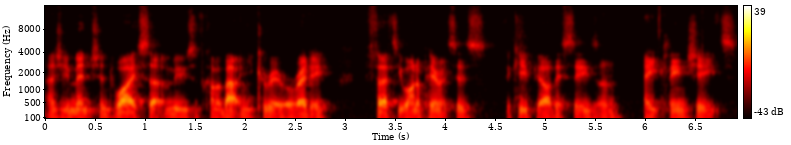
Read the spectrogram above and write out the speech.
As you mentioned, why certain moves have come about in your career already. 31 appearances for QPR this season, eight clean sheets.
